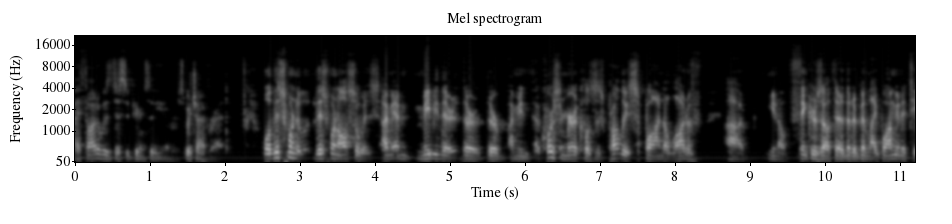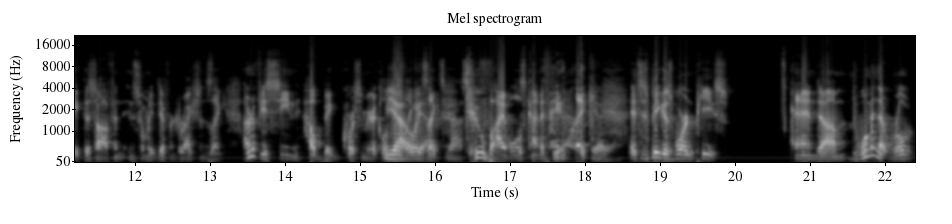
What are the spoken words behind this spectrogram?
I thought it was disappearance of the universe, which I've read. Well, this one, this one also is. I mean, maybe they're they're they're. I mean, A Course in Miracles has probably spawned a lot of uh, you know thinkers out there that have been like, well, I'm going to take this off in, in so many different directions. Like, I don't know if you've seen how big Course in Miracles yeah, is. Like, oh, it's yeah, like it's two Bibles kind of thing. Yeah, like, yeah, it's as big as War and Peace. And um, the woman that wrote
